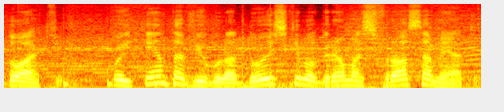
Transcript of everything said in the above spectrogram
Torque 80,2 kg frossa-metro.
